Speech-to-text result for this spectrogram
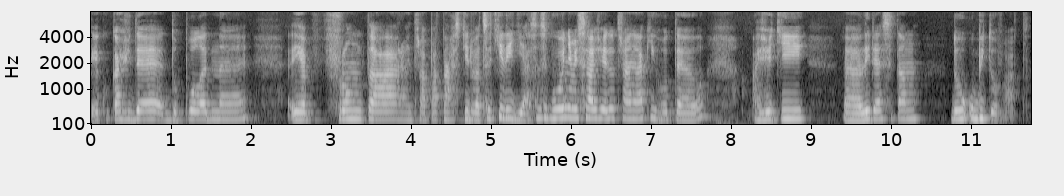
jako každé dopoledne je fronta nevím, třeba 15-20 lidí. Já jsem si původně myslela, že je to třeba nějaký hotel a že ti eh, lidé se tam jdou ubytovat.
